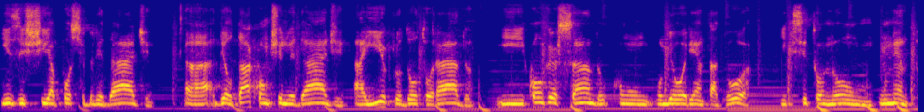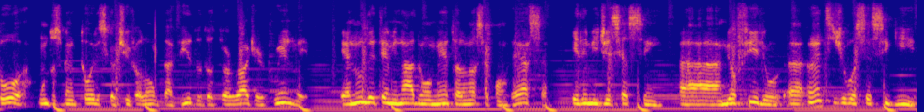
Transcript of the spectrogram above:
existia a possibilidade uh, de eu dar continuidade a ir para o doutorado e conversando com o meu orientador, e que se tornou um, um mentor, um dos mentores que eu tive ao longo da vida, o Dr. Roger Greenway, é, num determinado momento da nossa conversa, ele me disse assim: ah, Meu filho, ah, antes de você seguir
